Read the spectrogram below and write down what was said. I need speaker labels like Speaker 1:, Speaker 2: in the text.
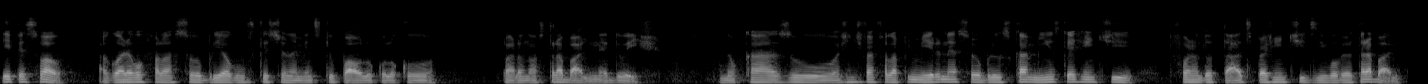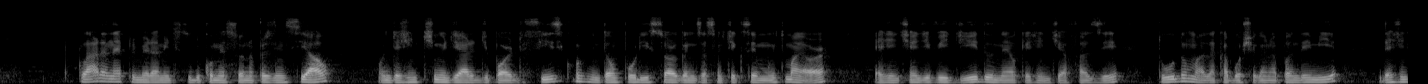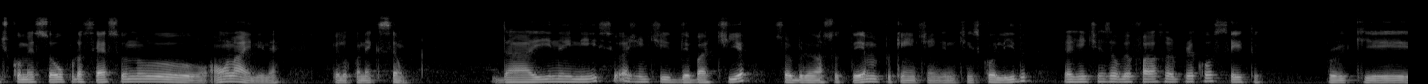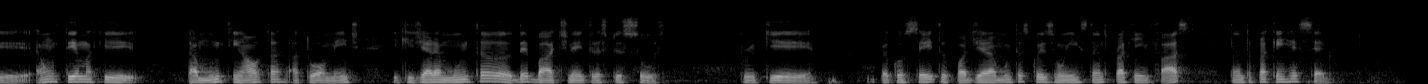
Speaker 1: E aí, pessoal, agora eu vou falar sobre alguns questionamentos que o Paulo colocou para o nosso trabalho, né, do eixo. No caso, a gente vai falar primeiro, né, sobre os caminhos que a gente que foram adotados para a gente desenvolver o trabalho. Claro, né, primeiramente tudo começou no presencial, onde a gente tinha o diário de bordo físico, então por isso a organização tinha que ser muito maior. A gente tinha dividido, né, o que a gente ia fazer, tudo, mas acabou chegando a pandemia Daí a gente começou o processo no online, né? Pela conexão. Daí no início a gente debatia sobre o nosso tema, porque a gente ainda não tinha escolhido, e a gente resolveu falar sobre preconceito, porque é um tema que está muito em alta atualmente e que gera muito debate né, entre as pessoas, porque preconceito pode gerar muitas coisas ruins, tanto para quem faz, tanto para quem recebe.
